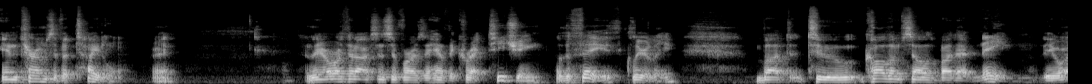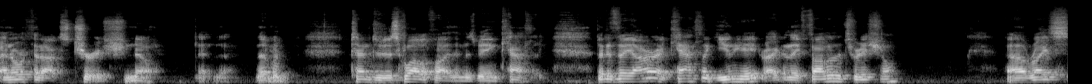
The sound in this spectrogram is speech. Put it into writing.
in terms of a title, right? They are Orthodox insofar as they have the correct teaching of the faith, clearly, But to call themselves by that name, the, an Orthodox church, no. That, that would tend to disqualify them as being Catholic. But if they are a Catholic uniate, right, and they follow the traditional uh, rites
